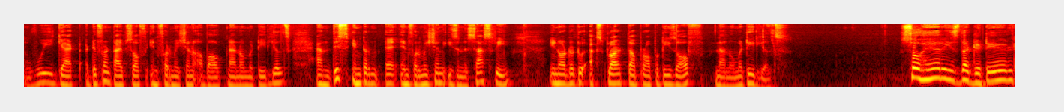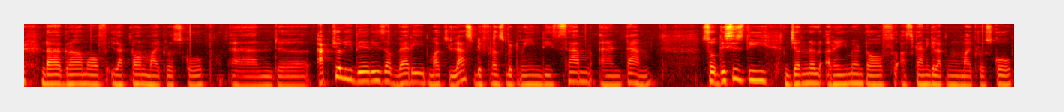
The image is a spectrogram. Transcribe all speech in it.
we get different types of information about nanomaterials and this uh, information is necessary in order to exploit the properties of nanomaterials so here is the detailed diagram of electron microscope and uh, actually there is a very much less difference between the SEM and TEM. So this is the general arrangement of a scanning electron microscope.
